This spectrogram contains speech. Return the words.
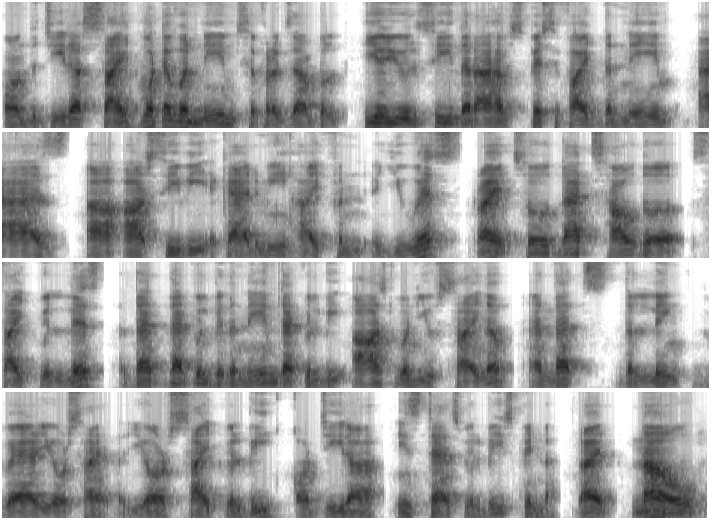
on the jira site. Whatever name say for example here you will see that i have specified the name as uh, rcv academy hyphen us right? So that's how the site will list. That that will be the name that will be asked when you sign up and that's the link where your site your site will be or jira instance will be spinned up right? Now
